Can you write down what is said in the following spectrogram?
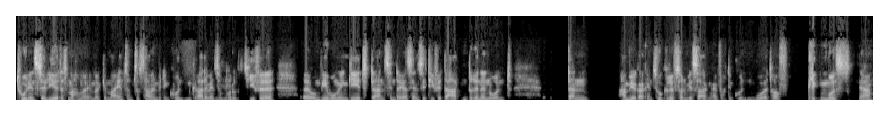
Tool installiert. Das machen wir immer gemeinsam zusammen mit den Kunden. Gerade wenn es mhm. um produktive äh, Umgebungen geht, dann sind da ja sensitive Daten drinnen und dann haben wir gar keinen Zugriff, sondern wir sagen einfach dem Kunden, wo er drauf klicken muss, ja,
